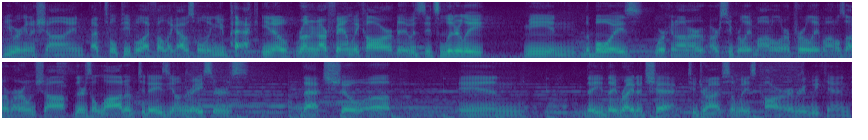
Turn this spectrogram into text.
You were gonna shine. I've told people I felt like I was holding you back, you know, running our family car. It was, it's literally me and the boys working on our, our super late model or our pro late models out of our own shop. There's a lot of today's young racers that show up and they, they write a check to drive somebody's car every weekend.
